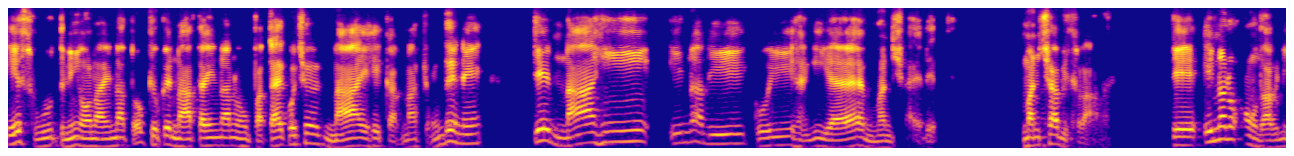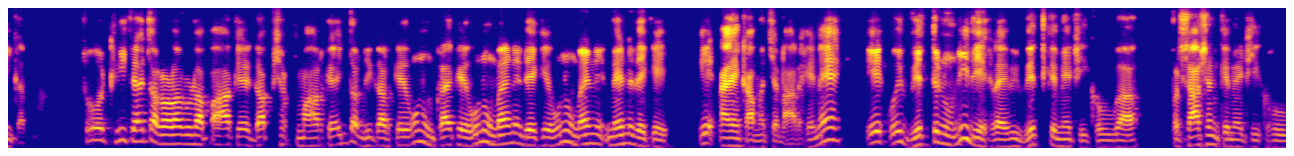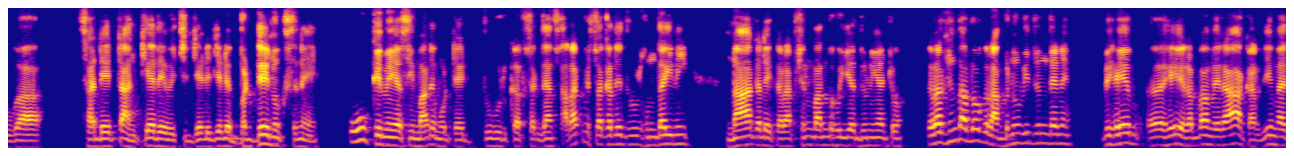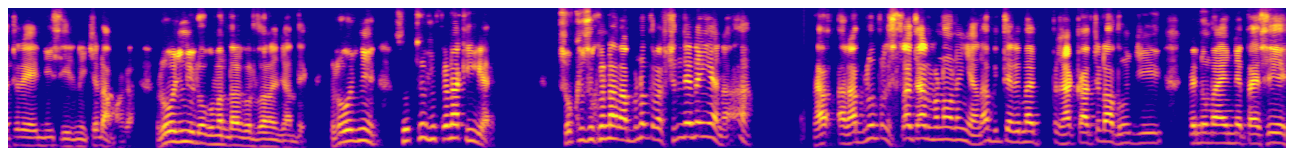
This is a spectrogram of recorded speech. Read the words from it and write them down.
ਇਹ ਸੂਤ ਨਹੀਂ ਆਉਣਾ ਇਹਨਾਂ ਤੋਂ ਕਿਉਂਕਿ ਨਾ ਤਾਂ ਇਹਨਾਂ ਨੂੰ ਪਤਾ ਹੈ ਕੁਝ ਨਾ ਇਹ ਕਰਨਾ ਚਾਹੁੰਦੇ ਨੇ ਤੇ ਨਾ ਹੀ ਇਹਨਾਂ ਦੀ ਕੋਈ ਹੈਗੀ ਹੈ ਮਨਸ਼ਾ ਇਹਦੇ ਮਨਸ਼ਾ ਵੀ ਖਰਾਬ ਹੈ ਤੇ ਇਹਨਾਂ ਨੂੰ ਆਉਂਦਾ ਵੀ ਨਹੀਂ ਕਰਨਾ। ਸੋ ਠੀਕ ਹੈ ਤਾਂ ਰੌਲਾ ਰੋੜਾ ਪਾ ਕੇ, ਗੱਪਸ਼ਪ ਮਾਰ ਕੇ, ਇੱਧਰ ਦੀ ਕਰਕੇ, ਉਹਨੂੰ ਕਹਿ ਕੇ, ਉਹਨੂੰ ਮੈਨੇ ਦੇ ਕੇ, ਉਹਨੂੰ ਮੈਨੇ ਮੈਨੇ ਦੇ ਕੇ ਇਹ ਐਂ ਕੰਮ ਚਲਾ ਰਹੇ ਨੇ। ਇਹ ਕੋਈ ਵਿੱਤ ਨੂੰ ਨਹੀਂ ਦੇਖ ਰਿਹਾ ਵੀ ਵਿੱਤ ਕਿਵੇਂ ਠੀਕ ਹੋਊਗਾ, ਪ੍ਰਸ਼ਾਸਨ ਕਿਵੇਂ ਠੀਕ ਹੋਊਗਾ, ਸਾਡੇ ਢਾਂਚੇ ਦੇ ਵਿੱਚ ਜਿਹੜੇ ਜਿਹੜੇ ਵੱਡੇ ਨੁਕਸ ਨੇ, ਉਹ ਕਿਵੇਂ ਅਸੀਂ ਮਾੜੇ ਮੋਟੇ ਦੂਰ ਕਰ ਸਕਦੇ ਹਾਂ? ਸਾਰਾ ਕੁਝ ਤਾਂ ਕਦੇ ਦੂਰ ਹੁੰਦਾ ਹੀ ਨਹੀਂ। ਨਾ ਕਦੇ ਕਰਪਸ਼ਨ ਬੰਦ ਹੋਈ ਹੈ ਦੁਨੀਆ ਚੋਂ। ਕਰਪਸ਼ਨ ਤਾਂ ਲੋਕ ਰੱਬ ਨੂੰ ਵੀ ਦਿੰਦੇ ਨੇ। ਵੀ ਹੇ ਹੇ ਰੱਬਾ ਮੇਰਾ ਆ ਕਰ ਜੀ, ਮੈਂ ਤੇਰੇ ਇੰਨੀ ਸੀਰ ਨਹੀਂ ਚੜਾਵਾਂਗਾ ਰੋਜ਼ ਨਹੀਂ ਲੋਕ ਮੰਦਰ ਗੁਰਦੁਆਰੇ ਜਾਂਦੇ। ਰੋਜ਼ ਨਹੀਂ, ਸੁੱਖ ਸੁੱਖਣਾ ਕੀ ਹੈ? ਸੁੱਖ ਸੁੱਖਣਾ ਰੱਬ ਨੂੰ ਕਰਪਸ਼ਨ ਦੇਣਾ ਹੀ ਹੈ ਨਾ। ਰੱਬ ਨੂੰ ਭ੍ਰਿਸ਼ਟਾਚਾਰ ਬਣਾਉਣਾ ਹੀ ਹੈ ਨਾ ਵੀ ਤੇਰੇ ਮੈਂ ਪਟਾਕਾ ਚੜਾ ਦੂੰ ਜੀ, ਤੈਨੂੰ ਮੈਂ ਇੰਨੇ ਪੈਸੇ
